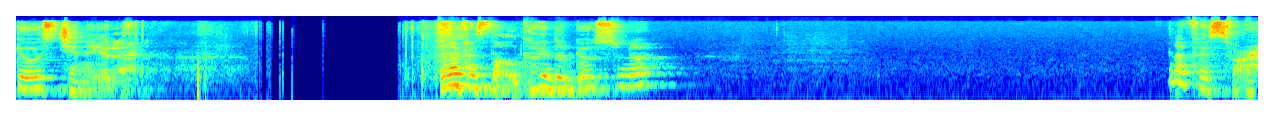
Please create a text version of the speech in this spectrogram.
göğüs, çene yere. Nefes al, kaydır göğsünü. Nefes ver.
